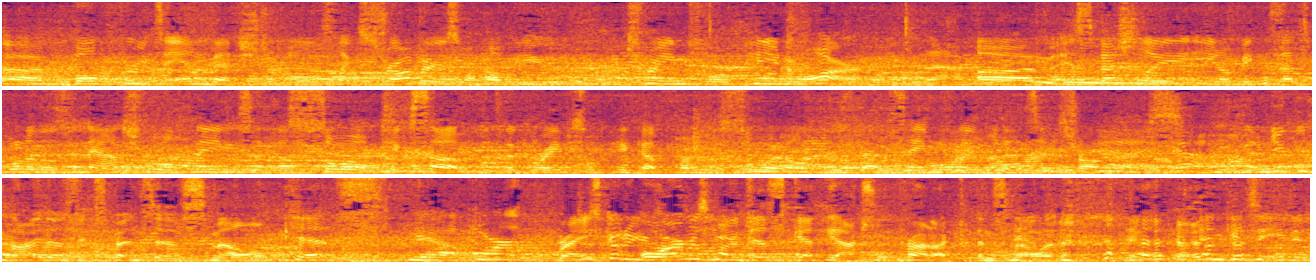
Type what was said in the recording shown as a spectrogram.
uh, both fruits and vegetables, like strawberries will help you train for Pinot Noir. Exactly. Um, especially, you know, because that's one of those natural things that the soil picks up, that the grapes will pick up from the soil, is that same flavor that's in strawberries. Yeah, and you can buy those expensive smell kits, Yeah, or right? just go to your or farmer's you market just get the actual product and smell it. and get to eat it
